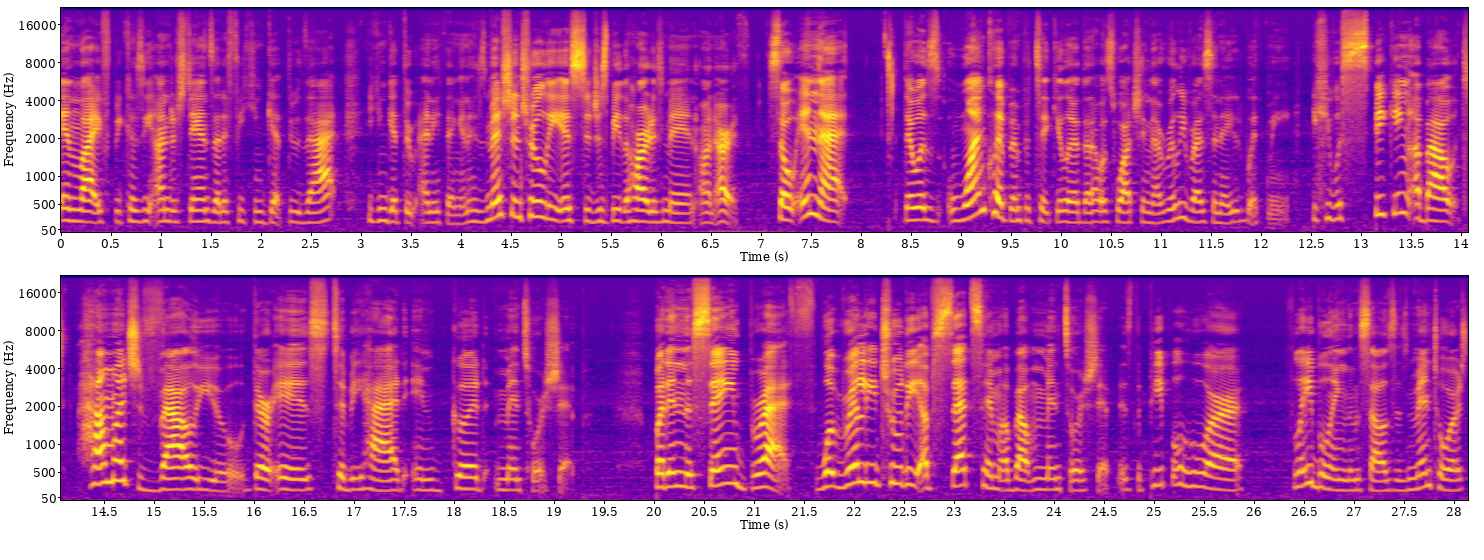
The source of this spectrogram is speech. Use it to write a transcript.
in life because he understands that if he can get through that, he can get through anything. And his mission truly is to just be the hardest man on earth. So, in that, there was one clip in particular that I was watching that really resonated with me. He was speaking about how much value there is to be had in good mentorship. But in the same breath, what really truly upsets him about mentorship is the people who are labeling themselves as mentors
